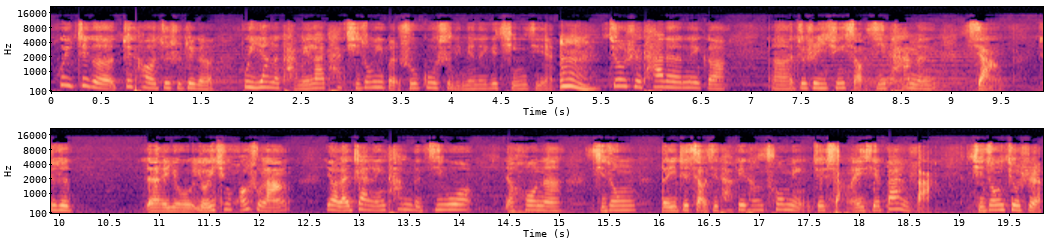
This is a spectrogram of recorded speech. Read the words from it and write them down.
会这个这套就是这个不一样的卡梅拉，它其中一本书故事里面的一个情节，嗯，就是他的那个呃，就是一群小鸡，他们想就是呃有有一群黄鼠狼要来占领他们的鸡窝，然后呢，其中的一只小鸡它非常聪明，就想了一些办法，其中就是。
